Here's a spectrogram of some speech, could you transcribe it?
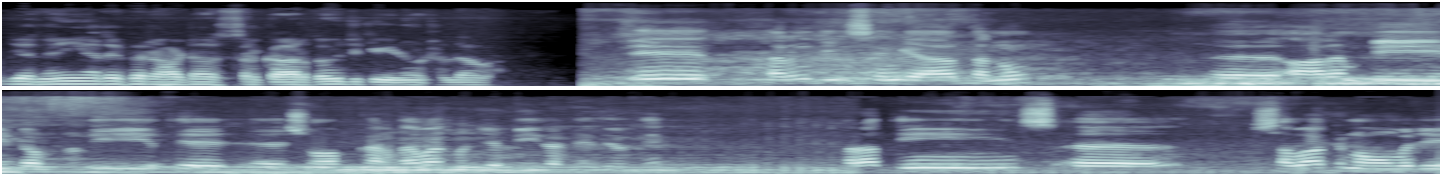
ਜੇ ਨਹੀਂ ਆ ਤੇ ਫਿਰ ਸਾਡਾ ਸਰਕਾਰ ਤੋਂ ਵੀ ਯਕੀਨ ਉੱਠਦਾ ਵਾ। ਇਹ ਤਰਨਜੀਤ ਸਿੰਘ ਆ, ਤਨੂੰ ਆਰਐਮਪੀ ਡਾਕਟਰ ਦੀ ਇੱਥੇ ਸ਼ਾਪ ਕਰਦਾ ਵਾ ਕੁਝ ਪੀਰ ਅੱਡੇ ਦੇ ਉੱਤੇ। ਰਾਤੀ ਸਵਾ ਕੁ 9 ਵਜੇ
